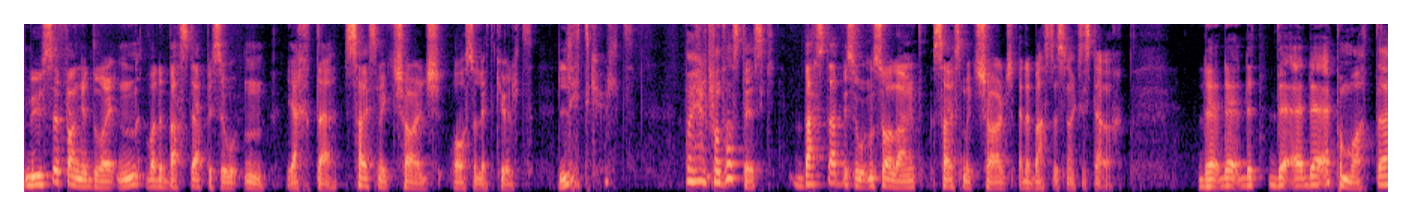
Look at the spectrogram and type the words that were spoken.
Musefangedroiden var det beste episoden. Hjerte. Seismic Charge var også litt kult. Litt kult? Det var helt fantastisk. Beste episoden så langt, Seismic Charge, er det beste som eksisterer. Det, det, det, det, er, på en måte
